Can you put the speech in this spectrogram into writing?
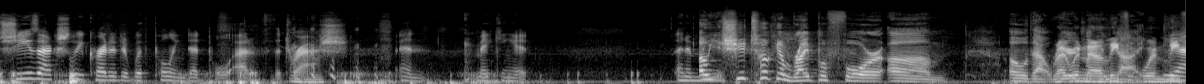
she's actually credited with pulling Deadpool out of the trash and making it an amazing. oh, yeah, she took him right before. um Oh, that Right weird when uh, looking Leaf, guy. when Yeah.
